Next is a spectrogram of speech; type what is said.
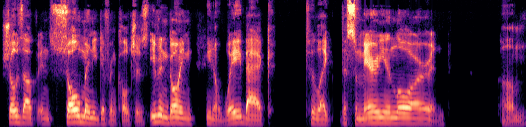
shows up in so many different cultures, even going, you know, way back to like the Sumerian lore and um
